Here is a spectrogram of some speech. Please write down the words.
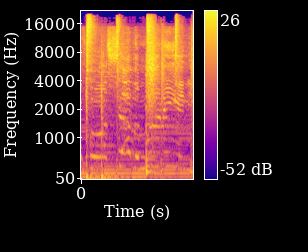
For poor sell the money and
